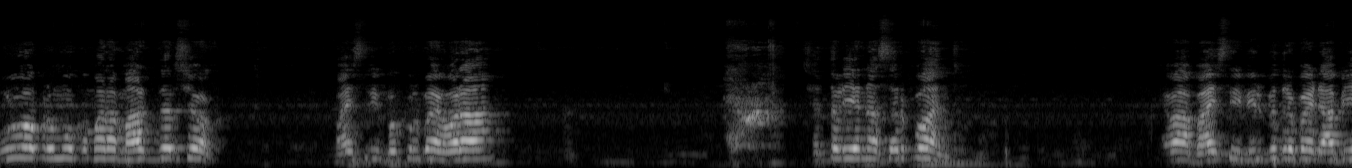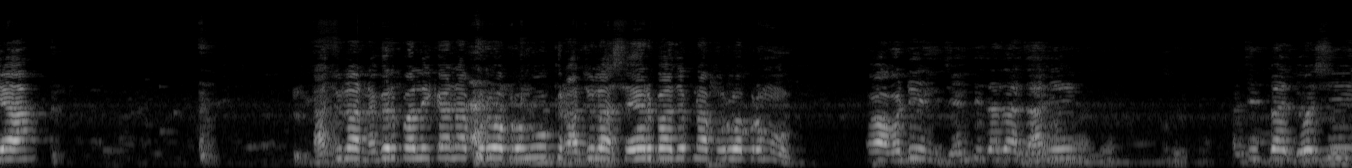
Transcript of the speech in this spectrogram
પૂર્વ પ્રમુખ અમારા માર્ગદર્શક ભાઈ શ્રી બકુલભાઈ વરા છતડિયાના સરપંચ એવા ભાઈ શ્રી વીરભદ્રભાઈ ડાભિયા, રાજુલા નગરપાલિકાના પૂર્વ પ્રમુખ, રાજુલા શહેર ભાજપના પૂર્વ પ્રમુખ, એવા વડીલ જયંતિ જાની, અજીતભાઈ જોશી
